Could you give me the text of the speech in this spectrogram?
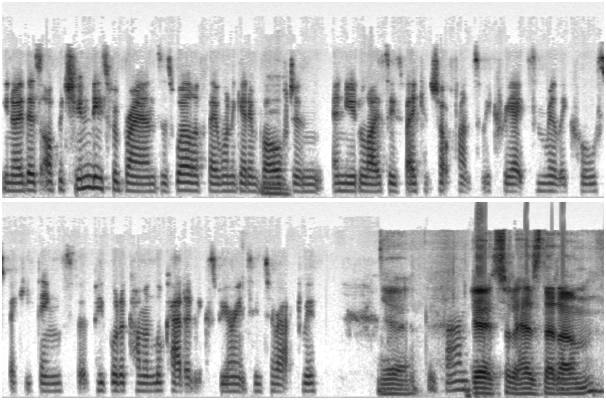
you know, there's opportunities for brands as well if they want to get involved mm. and and utilize these vacant shop fronts. And we create some really cool specky things for people to come and look at and experience, interact with. Yeah, yeah, it sort of has that um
